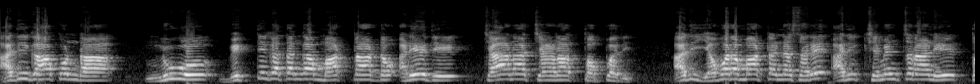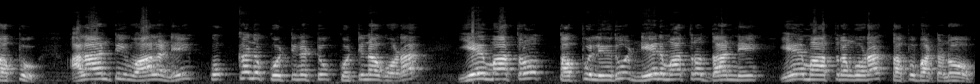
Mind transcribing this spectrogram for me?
అది కాకుండా నువ్వు వ్యక్తిగతంగా మాట్లాడడం అనేది చాలా చాలా తప్పు అది అది ఎవరు మాట్లాడినా సరే అది క్షమించరాని తప్పు. అలాంటి వాళ్ళని కుక్కను కొట్టినట్టు కొట్టినా కూడా ఏ మాత్రం తప్పు లేదు. నేను మాత్రం దాన్ని ఏ మాత్రం కూడా తప్పు పట్టను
